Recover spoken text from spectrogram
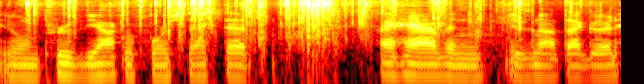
It'll improve the Aqua Force deck that I have and is not that good.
